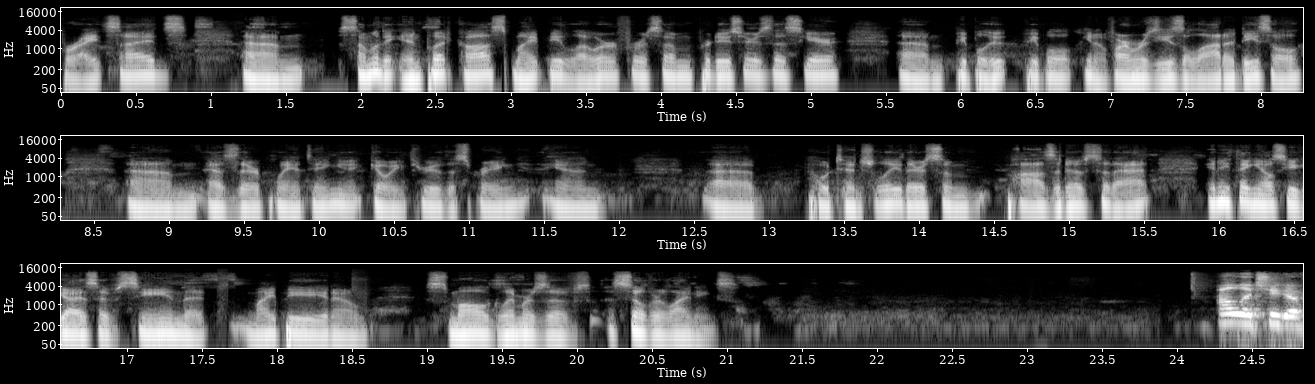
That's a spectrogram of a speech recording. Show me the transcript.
bright sides. Um, some of the input costs might be lower for some producers this year. Um, people who people you know farmers use a lot of diesel um, as they're planting going through the spring, and uh, potentially there's some positives to that. Anything else you guys have seen that might be you know small glimmers of silver linings? I'll let you go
